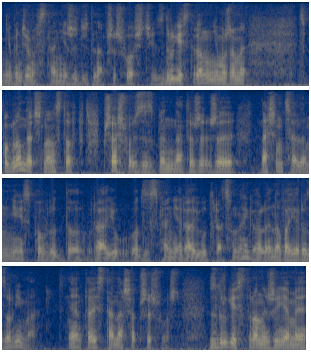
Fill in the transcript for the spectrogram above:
nie będziemy w stanie żyć dla przyszłości. Z drugiej strony nie możemy spoglądać non-stop w przeszłość ze względu na to, że, że, naszym celem nie jest powrót do raju, odzyskanie raju utraconego, ale Nowa Jerozolima. Nie? To jest ta nasza przyszłość. Z drugiej strony żyjemy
